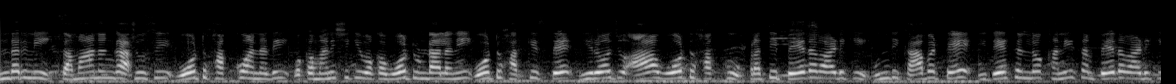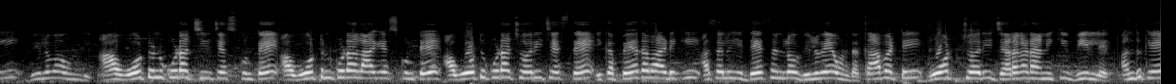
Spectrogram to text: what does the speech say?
అందరినీ సమానంగా చూసి ఓటు హక్కు అన్నది ఒక మనిషికి ఒక ఓటు ఉండాలని ఓటు హక్కు ఇస్తే ఈ రోజు ఆ ఓటు హక్కు ప్రతి పేదవాడికి ఉంది కాబట్టే ఈ దేశంలో కనీసం పేదవాడికి విలువ ఉంది. ఆ ఓటును కూడా చీల్చేసుకుంటే ఆ ఓటును కూడా లాగేసుకుంటే ఆ ఓటు కూడా చోరీ చేస్తే ఇక పేదవాడికి అసలు ఈ దేశంలో విలువే ఉండదు. కాబట్టి ఓట్ చోరీ జరగడానికి వీల్లేదు. అందుకే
